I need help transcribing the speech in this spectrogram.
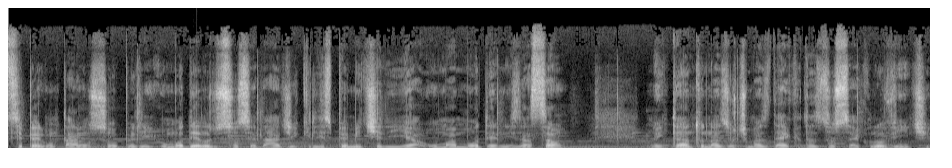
se perguntaram sobre o modelo de sociedade que lhes permitiria uma modernização. No entanto, nas últimas décadas do século XX,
